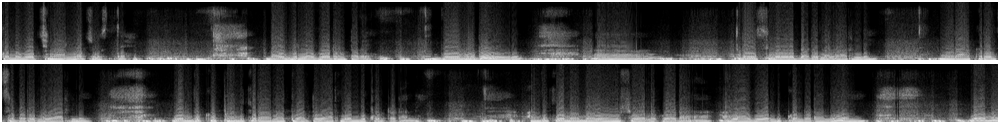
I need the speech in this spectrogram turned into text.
కొన్ని వచనాల్లో చూస్తే. బైబిల్లో కూడా ఉంటది. దేవుడు త్రోసివేయబడిన వారిని నిరాకరించబడిన వారిని ఎందుకు పనికి రానటువంటి వారిని ఎన్నుకుంటాడని. అందుకేనేమో యోషువను కూడా అలాగే ఎన్నుకుంటాడని నేను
